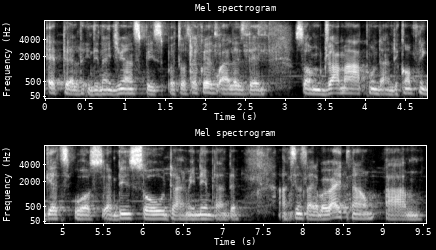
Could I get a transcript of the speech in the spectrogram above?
Airtel in the Nigerian space, but it was Econet Wireless then. Some drama happened and the company gets was um, being sold and renamed and, um, and things like that. But right now, um,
